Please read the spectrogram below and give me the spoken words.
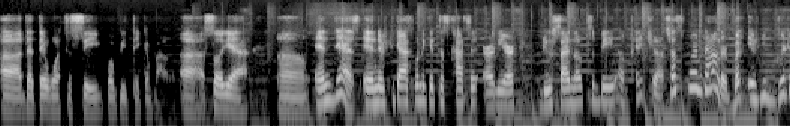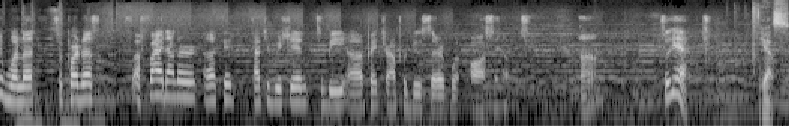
uh, that they want to see what we think about. Uh, so yeah, um, and yes, and if you guys want to get this content earlier, do sign up to be a Patreon, just one dollar. But if you really want to support us, a five dollar uh, contribution to be a Patreon producer would also help. Um, so yeah, Yes.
